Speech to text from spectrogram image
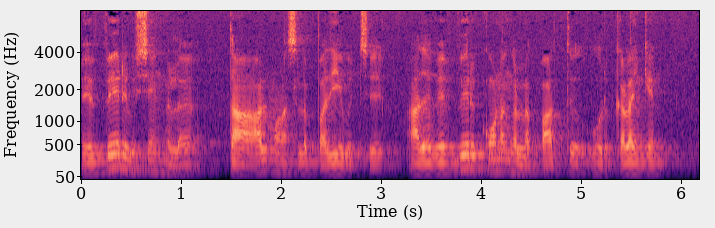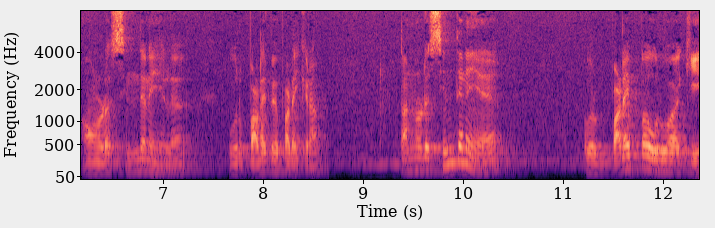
வெவ்வேறு விஷயங்களை தான் ஆள் மனசில் பதிய வச்சு அதை வெவ்வேறு கோணங்களில் பார்த்து ஒரு கலைஞன் அவனோட சிந்தனையில் ஒரு படைப்பை படைக்கிறான். தன்னோட சிந்தனையை ஒரு படைப்பாக உருவாக்கி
